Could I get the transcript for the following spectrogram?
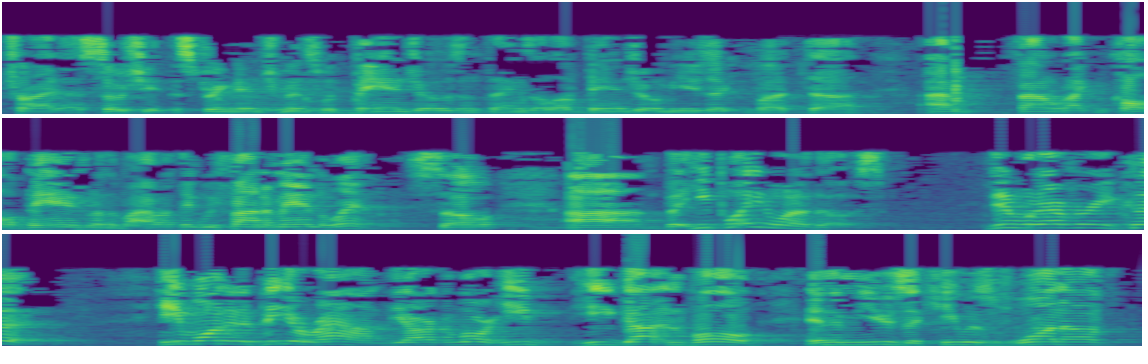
try to associate the stringed instruments with banjos and things. I love banjo music, but uh, I haven't found what I can call a banjo in the Bible. I think we found a mandolin. So, um, but he played one of those. Did whatever he could. He wanted to be around the Ark of the Lord. He he got involved in the music. He was one of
